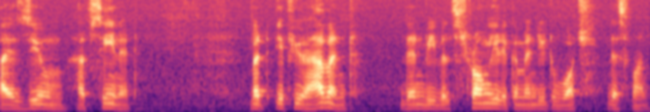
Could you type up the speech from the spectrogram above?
I assume have seen it, but if you haven't then we will strongly recommend you to watch this one.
